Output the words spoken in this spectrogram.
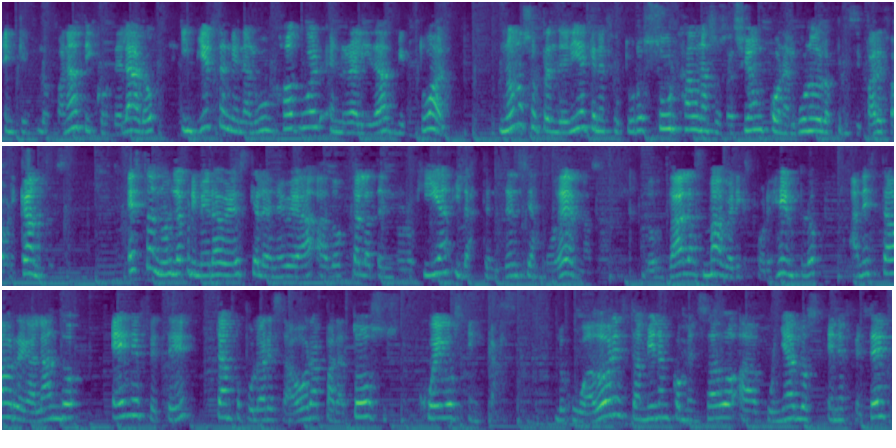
en que los fanáticos del aro inviertan en algún hardware en realidad virtual. No nos sorprendería que en el futuro surja una asociación con alguno de los principales fabricantes. Esta no es la primera vez que la NBA adopta la tecnología y las tendencias modernas. Los Dallas Mavericks, por ejemplo, han estado regalando NFT tan populares ahora para todos sus juegos en casa. Los jugadores también han comenzado a acuñar los NFT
